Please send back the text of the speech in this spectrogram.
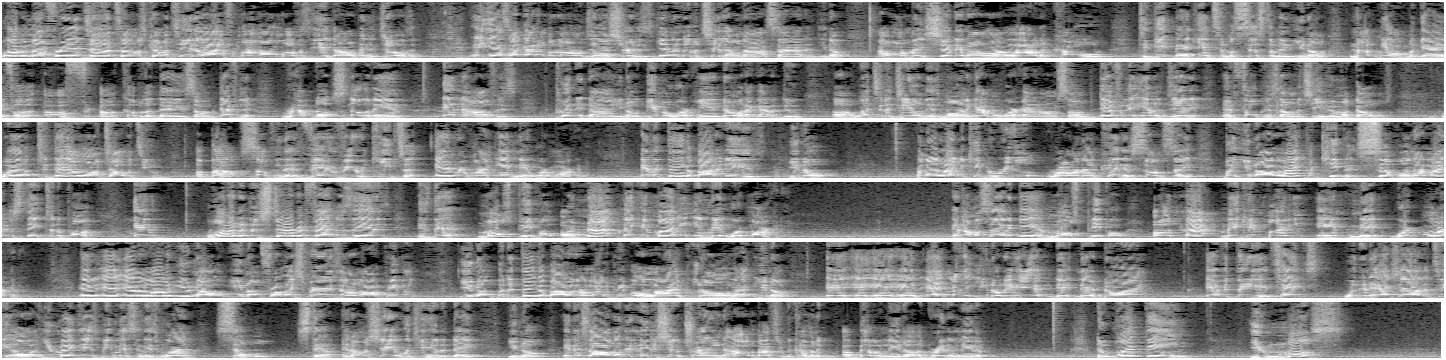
Welcome, my friend. John Thomas coming to you live from my home office here in Georgia. And yes, I got on my long john shirt. It's getting a little chill on the outside. And, you know, I want to make sure that I don't allow the cold to get back into my system and, you know, knock me off my game for a, a, a couple of days. So I'm definitely wrapped up, snuggled in, in the office, putting it down, you know, getting my work in, doing what I got to do. Uh, went to the gym this morning, got my workout on, so I'm definitely energetic and focused on achieving my goals. Well, today I want to talk with you about something that's very, very key to everyone in network marketing. And the thing about it is, you know, and I like to keep it real, raw and uncut, as some say, but you know, I like to keep it simple and I like to stick to the point. And one of the disturbing factors is, is that most people are not making money in network marketing. And I'm to say it again. Most people are not making money in network marketing and, and, and a lot of you know, you know, from experience, and a lot of people, you know, but the thing about it, a lot of people are lying, put on like, you know, and, and, and act like, you know, they have, they, they're doing everything it takes when in actuality, uh, you may just be missing this one simple step. And I'm to share it with you here today, you know, and it's all in the leadership training, all about you becoming a, a better leader, a greater leader. The one thing you must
